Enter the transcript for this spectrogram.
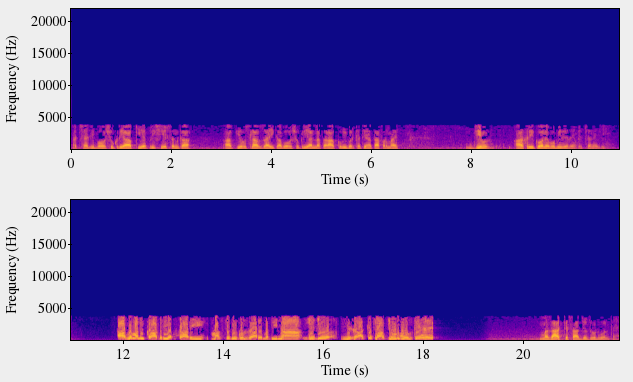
اچھا جی بہت شکریہ آپ کی اپریشیشن کا آپ کی حوصلہ افزائی کا بہت شکریہ۔ اللہ تعالیٰ آپ کو بھی برکتیں عطا فرمائے۔ جی آخری کال ہے وہ بھی دے دیں پھر چلیں جی۔ اعظم علی قادری اختاری مسجد گلزار مدینہ یہ جو مزاج کے ساتھ جھوٹ بولتے ہیں۔ مذاق کے ساتھ جو جھوٹ بولتے ہیں۔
